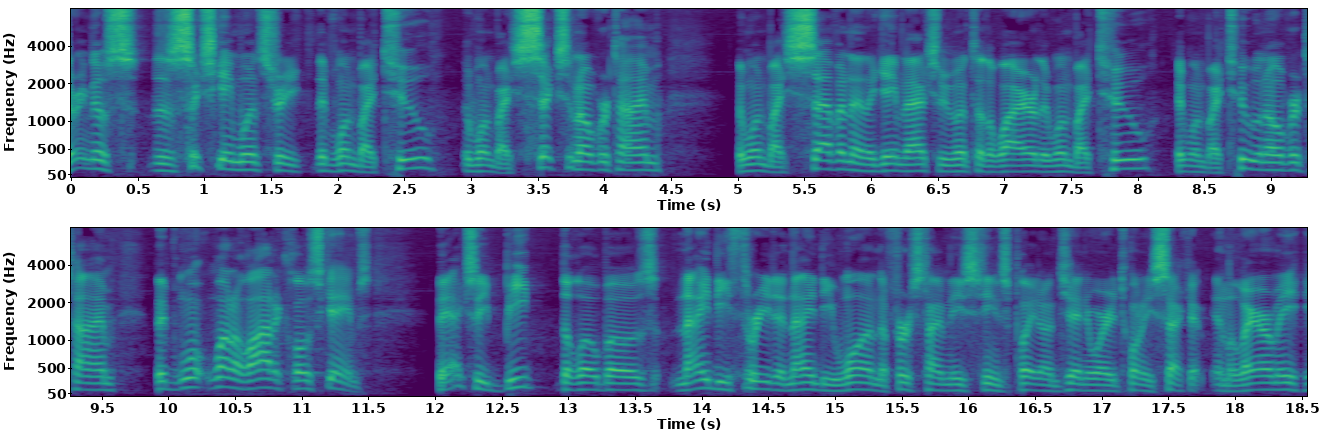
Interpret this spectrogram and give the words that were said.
during those the six game win streak, they've won by two, they won by six in overtime, they won by seven in a game that actually went to the wire. They won by two, they won by two in overtime. They've won a lot of close games. They actually beat the Lobos 93 to 91 the first time these teams played on January 22nd in Laramie.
